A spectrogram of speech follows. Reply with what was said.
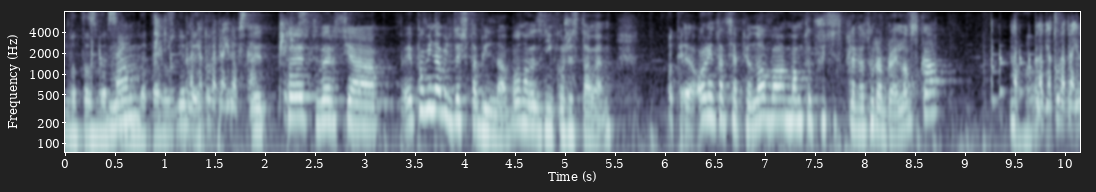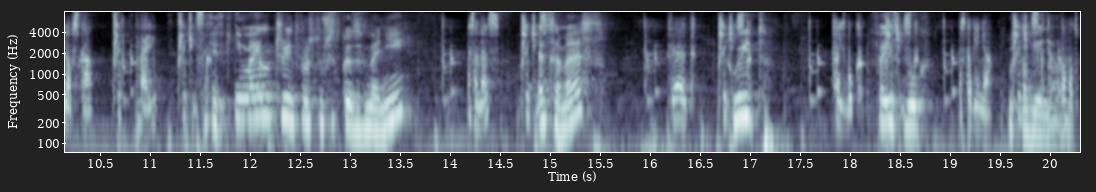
Bo to z wersjami Mam. beta różnie bywa. To jest wersja, y, powinna być dość stabilna, bo nawet z niej korzystałem. Okej. Y, Orientacja pionowa, mam tu przycisk klawiatura brailleowska, No, klawiatura braille'owska. Przy, mail, przycisk. przycisk e-mail, czyli po prostu wszystko jest w menu, SMS, przycisk. SMS, Thread, przycisk. tweet, Facebook, Facebook, przycisk. Ustawienia, ustawienia, przycisk. Pomoc,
